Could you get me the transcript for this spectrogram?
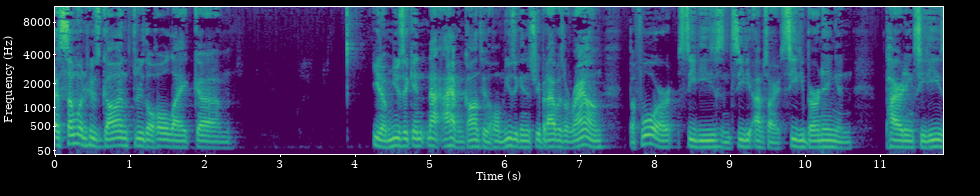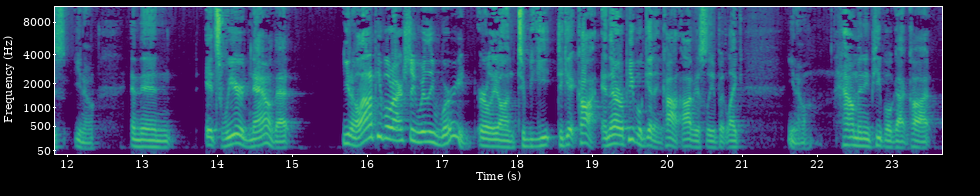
as someone who's gone through the whole like um, you know music and not I haven't gone through the whole music industry, but I was around before CDs and CD. I'm sorry, CD burning and pirating CDs. You know, and then it's weird now that you know a lot of people are actually really worried early on to be to get caught, and there are people getting caught, obviously, but like you know how many people got caught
